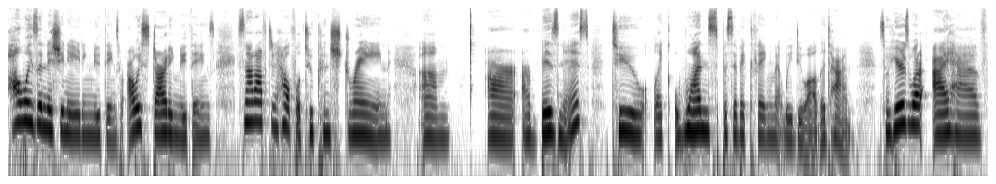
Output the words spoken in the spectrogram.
always initiating new things, we're always starting new things. It's not often helpful to constrain. Um, our our business to like one specific thing that we do all the time. So here's what I have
